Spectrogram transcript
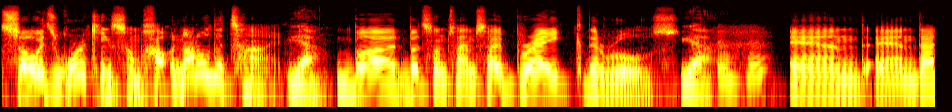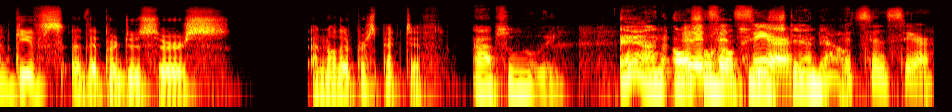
So it's working somehow, not all the time. Yeah. But but sometimes I break the rules, Yeah. and and that gives the producers another perspective. Absolutely. And And also it's helps you sincere. to stand out It's sincere.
